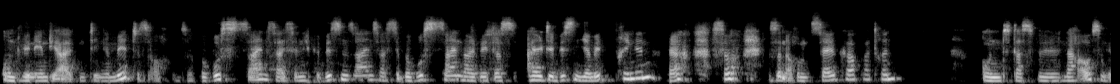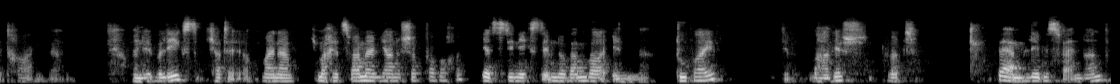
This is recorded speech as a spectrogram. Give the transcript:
Und wir nehmen die alten Dinge mit, das ist auch unser Bewusstsein, das heißt ja nicht Bewissensein, das heißt ja Bewusstsein, weil wir das alte Wissen ja mitbringen. Ja? So, das dann auch im Zellkörper drin. Und das will nach außen getragen werden. Und wenn du überlegst, ich hatte auf meiner, ich mache jetzt zweimal im Jahr eine Schöpferwoche, jetzt die nächste im November in Dubai. Magisch, wird bam, lebensverändernd.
